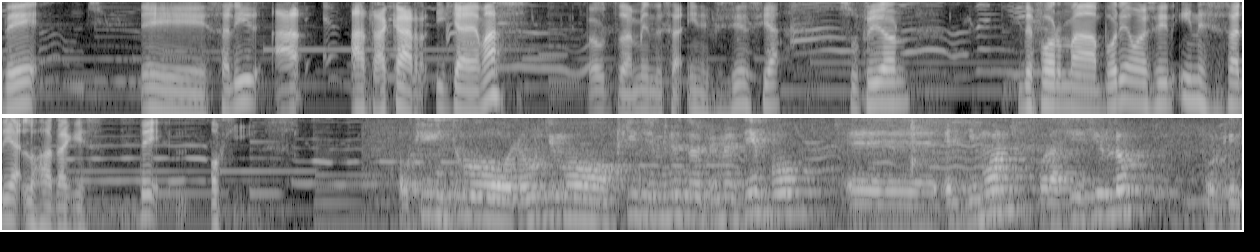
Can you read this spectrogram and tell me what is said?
de eh, salir a atacar y que además, producto también de esa ineficiencia, sufrieron de forma, podríamos decir, innecesaria los ataques de O'Higgins. O'Higgins tuvo los últimos 15 minutos del primer tiempo eh, el timón, por así decirlo, porque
